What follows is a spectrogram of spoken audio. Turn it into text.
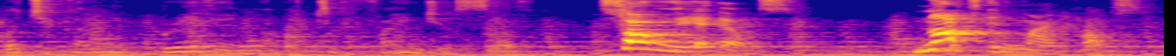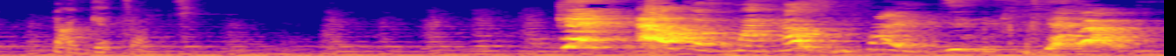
But you can be brave enough to find yourself somewhere else. Not in my house. Now get out. Get out of my house before I with you. Get out!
